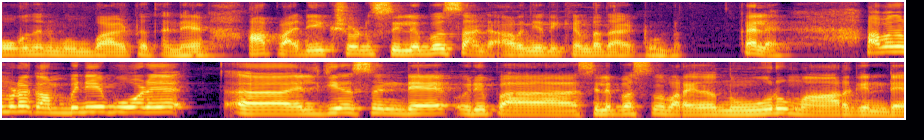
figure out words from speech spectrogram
പോകുന്നതിന് മുമ്പായിട്ട് തന്നെ ആ പരീക്ഷയുടെ സിലബസ് അറിഞ്ഞിരിക്കേണ്ടതായിട്ടുണ്ട്. അല്ലേ? അപ്പോൾ നമ്മുടെ കമ്പനി ബോർഡ് എൽ ജി എസിന്റെ ഒരു സിലബസ് എന്ന് പറയുന്നത് നൂറ് മാർക്കിന്റെ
